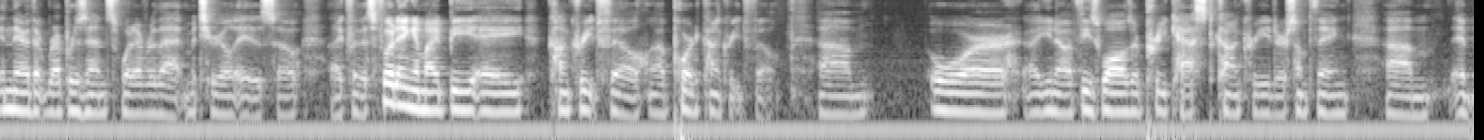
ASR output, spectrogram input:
in there that represents whatever that material is. So like for this footing, it might be a concrete fill, a poured concrete fill. Um, or uh, you know if these walls are precast concrete or something um, it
